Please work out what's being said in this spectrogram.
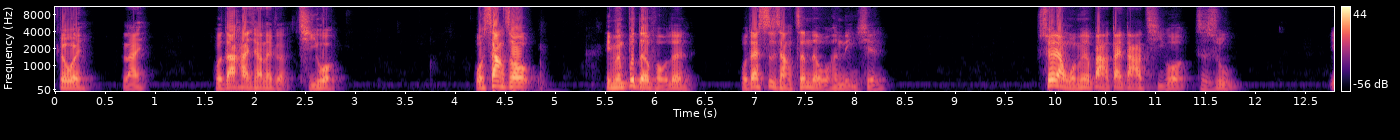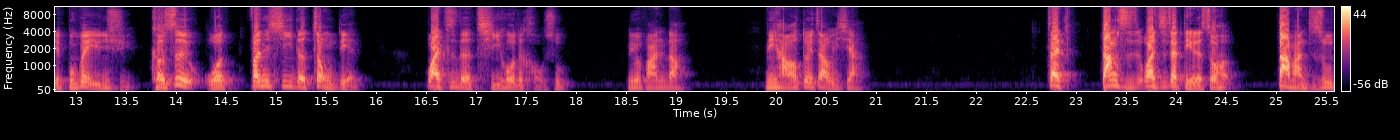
各位来，我大家看一下那个期货。我上周你们不得否认，我在市场真的我很领先。虽然我没有办法带大家期货指数。也不被允许。可是我分析的重点，外资的期货的口述，你会发现到，你好好对照一下，在当时外资在跌的时候，大盘指数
